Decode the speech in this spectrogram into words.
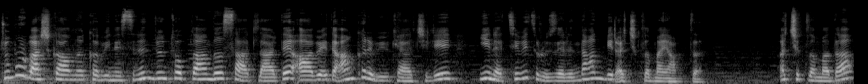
Cumhurbaşkanlığı kabinesinin dün toplandığı saatlerde ABD Ankara Büyükelçiliği yine Twitter üzerinden bir açıklama yaptı. Açıklamada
